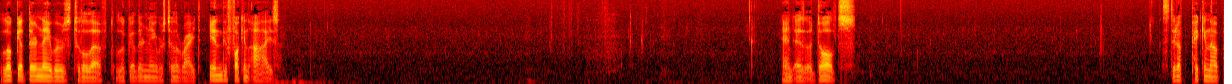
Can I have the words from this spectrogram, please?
look at their neighbors to the left, look at their neighbors to the right, in the fucking eyes. And as adults, instead of picking up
